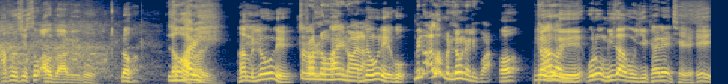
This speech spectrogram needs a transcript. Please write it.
998စိုးအောက်သွားပြီကိုနော်ဟာမလုံးလေတော်တော်လုံသွားရင်တော့အဲ့ဒါလုံးလေအခုမင်းတို့အဲ့လောက်မလုံနဲ့လေကွာဟောလုံးလေကိုတို့မိသားကိုရေခမ်းတဲ့အချိန်ဟေး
